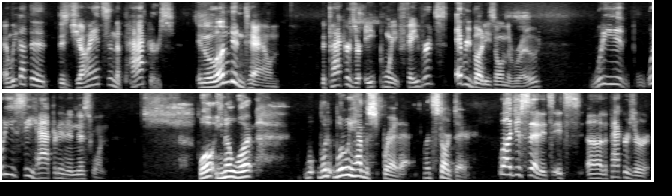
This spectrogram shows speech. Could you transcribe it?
and we got the the Giants and the Packers in London town. The Packers are eight point favorites. Everybody's on the road. What do you what do you see happening in this one? Well, you know what? What, what, what do we have the spread at? Let's start there. Well, I just said it's it's uh, the Packers are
